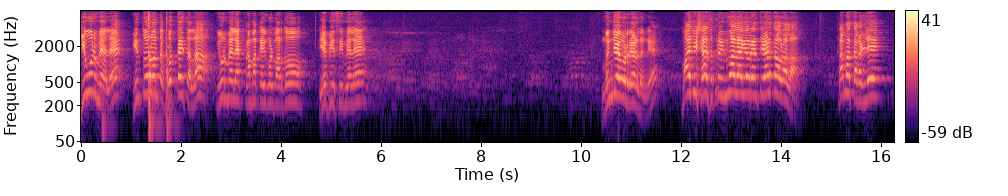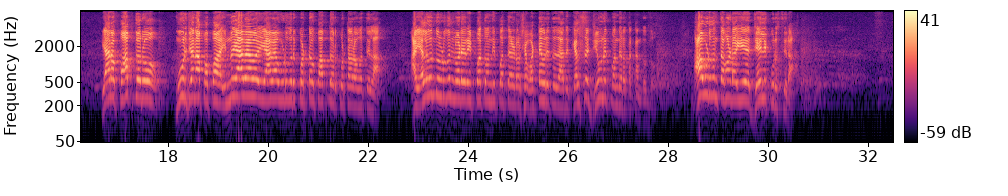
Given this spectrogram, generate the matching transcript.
ಇವ್ರ ಮೇಲೆ, ಇಂಥವ್ರು ಅಂತ ಗೊತ್ತೈತಲ್ಲ ಇವ್ರ ಮೇಲೆ ಕ್ರಮ ಕೈಗೊಳ್ಬಾರ್ದು? ಎ ಬಿ ಸಿ ಮೇಲೆ? ಮಂಜೇಗೌಡರು ಹೇಳ್ದಂಗೆ ಮಾಜಿ ಶಾಸಕರು ಇನ್ವಾಲ್ವ್ ಆಗ್ಯವ್ರೆ ಅಂತ ಹೇಳ್ತಾವ್ರಲ್ಲ ಕ್ರಮ ತಗೊಳ್ಳಿ. ಯಾರೋ ಪಾಪದವರು ಮೂರು ಜನ ಪಾಪ, ಇನ್ನೂ ಯಾವ್ಯಾವ ಯಾವ್ಯಾವ ಹುಡುಗರಿಗೆ ಕೊಟ್ಟು ಪಾಪದವ್ರಿಗೆ ಕೊಟ್ಟವ್ರೋ ಗೊತ್ತಿಲ್ಲ. ಆ ಎಲ್ಗೊಂದು ಹುಡುಗನ ನೋಡಿದ್ರೆ ಇಪ್ಪತ್ತೊಂದು, ಇಪ್ಪತ್ತೆರಡು ವರ್ಷ ಹೊಟ್ಟೆ ಉರಿತದೆ, ಅದು ಕೆಲಸ ಜೀವನಕ್ಕೆ ಬಂದಿರತಕ್ಕಂಥದ್ದು. ಆ ಹುಡುಗನ ತಗೊಂಡೋಗಿ ಜೈಲಿಗೆ ಕೂರಿಸ್ತೀರಾ?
